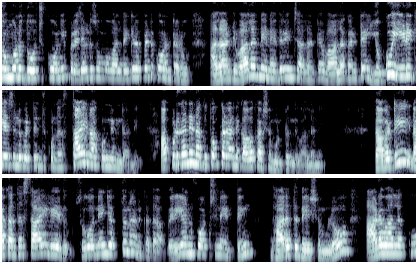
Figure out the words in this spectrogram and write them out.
సొమ్మును దోచుకొని ప్రజల సొమ్ము వాళ్ళ దగ్గర పెట్టుకో అంటారు. అలాంటి వాళ్ళని నేను ఎదిరించాలంటే వాళ్ళకంటే ఎక్కువ ఈడీ కేసులు పెట్టించుకున్న స్థాయి నాకు ఉండి ఉండాలి అప్పుడు కానీ నాకు తొక్కడానికి అవకాశం ఉంటుంది వాళ్ళని. కాబట్టి నాకు అంత స్థాయి లేదు. సో నేను చెప్తున్నాను కదా వెరీ అన్ఫార్చునేట్ థింగ్ భారతదేశంలో ఆడవాళ్ళకు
